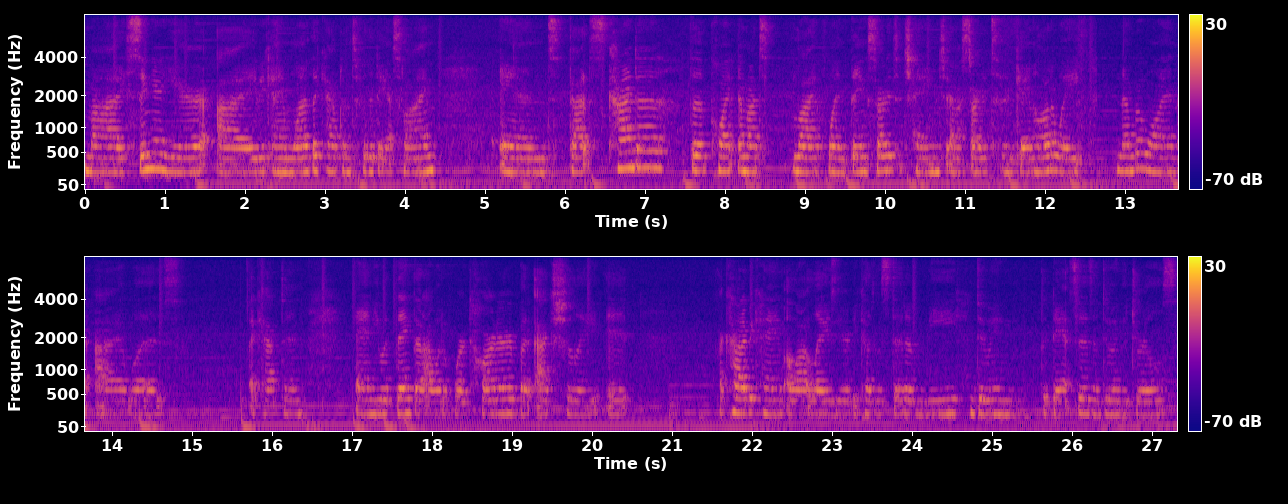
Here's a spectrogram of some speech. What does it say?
my senior year I became one of the captains for the dance line and that's kind of the point in my life when things started to change and I started to gain a lot of weight. Number one, I was a captain and you would think that I would have worked harder but actually it I kind of became a lot lazier because instead of me doing the dances and doing the drills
